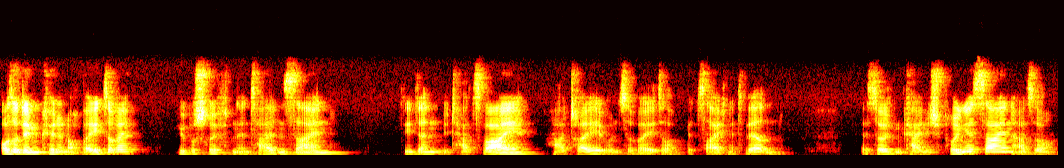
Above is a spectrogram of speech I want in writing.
Außerdem können noch weitere Überschriften enthalten sein, die dann mit H2, H3 und so weiter bezeichnet werden. Es sollten keine Sprünge sein, also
